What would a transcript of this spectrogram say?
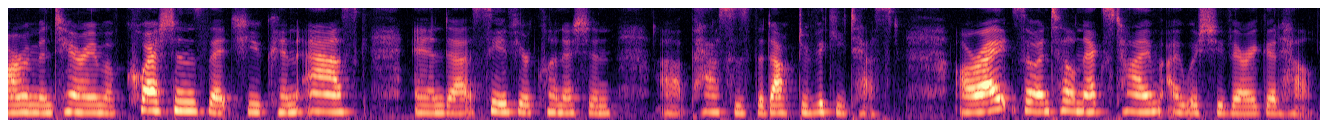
armamentarium of questions that you can ask and uh, see if your clinician uh, passes the Dr. Vikki test. All right, so until next time, I wish you very good health.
